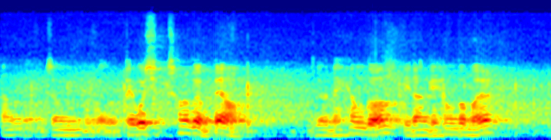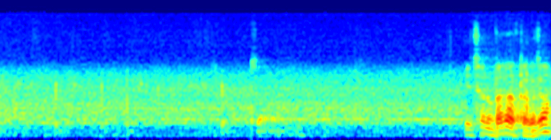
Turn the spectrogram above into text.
장, 정, 150, 1,500원 빼요. 그 다음에 현금, 2단계 현금을 2,000원 받았다, 그죠?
